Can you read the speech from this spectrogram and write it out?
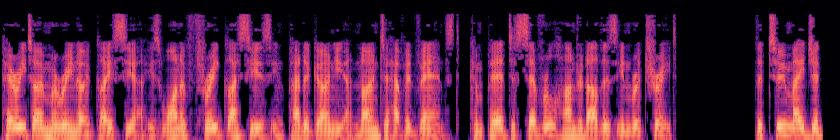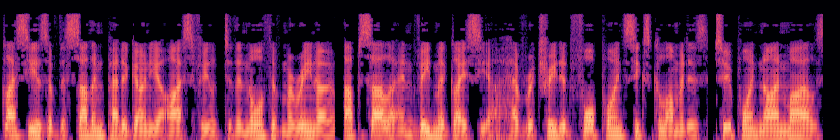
Perito Moreno Glacier is one of three glaciers in Patagonia known to have advanced, compared to several hundred others in retreat. The two major glaciers of the southern Patagonia icefield to the north of Moreno, Upsala and Viedma Glacier have retreated 4.6 kilometers (2.9 miles)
